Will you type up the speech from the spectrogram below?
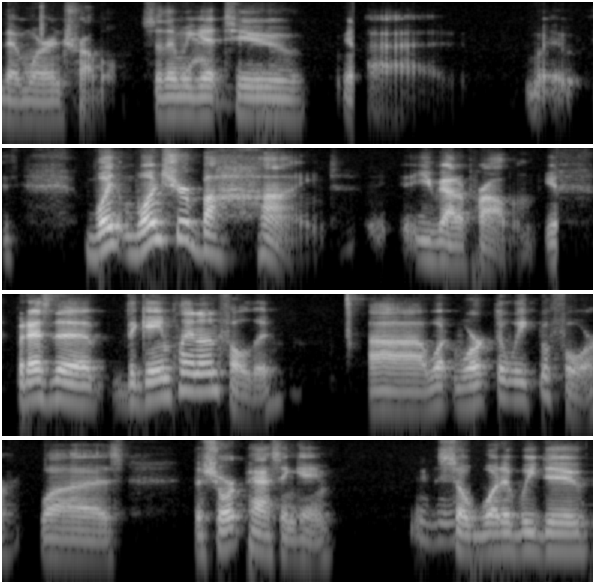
then we're in trouble. So then we Yeah. get to you know, uh, when once you're behind, you've got a problem. You- But as the the game plan unfolded, uh, what worked the week before was the short passing game hmm so what did we do?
